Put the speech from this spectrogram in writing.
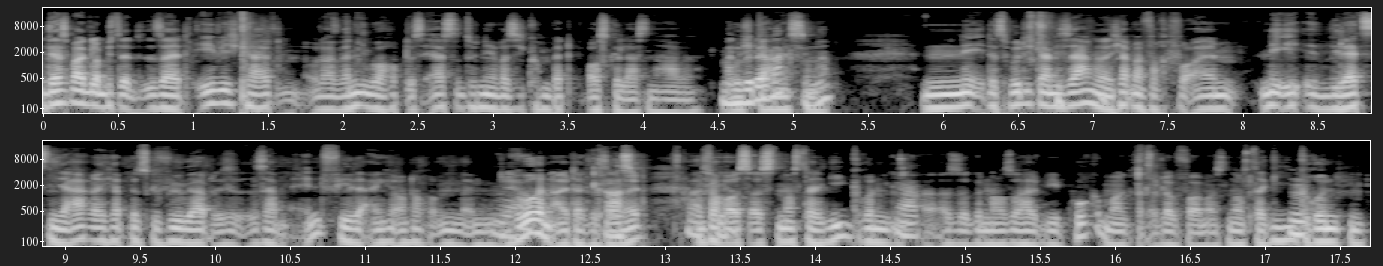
Das war, glaube ich, seit, seit Ewigkeiten oder wenn überhaupt das erste Turnier, was ich komplett ausgelassen habe. Man wird erwachsen, ne? Nee, das würde ich gar nicht sagen. Ich habe einfach vor allem, nee, die letzten Jahre, ich habe das Gefühl gehabt, es, haben end viele eigentlich auch noch im, im Ja. höheren Alter gesammelt. Krass Einfach aus, aus Nostalgiegründen, Ja. also genauso halt wie Pokémon gerade, glaube vor allem aus Nostalgiegründen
